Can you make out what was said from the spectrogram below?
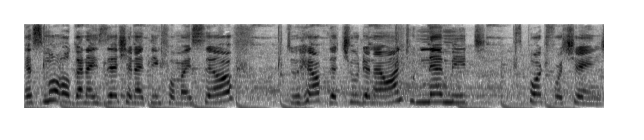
a small organization, I think, for myself to help the children. I want to name it Sport for Change.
